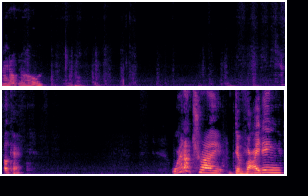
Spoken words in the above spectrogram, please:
I don't know. Okay. Why not try dividing?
